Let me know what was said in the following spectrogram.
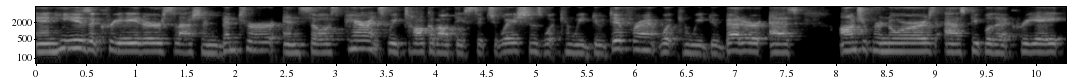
and he is a creator slash inventor. And so, as parents, we talk about these situations. What can we do different? What can we do better? As entrepreneurs, as people that create,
